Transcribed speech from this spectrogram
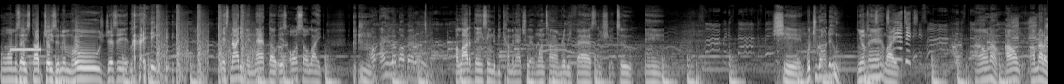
My mama say stop chasing them hoes, Jesse. Like it's not even that though. It's also like I ain't about better a lot of things seem to be coming at you at one time really fast and shit too. And shit, what you gonna do? You know what I'm saying? Like I don't know. I don't I'm not a,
